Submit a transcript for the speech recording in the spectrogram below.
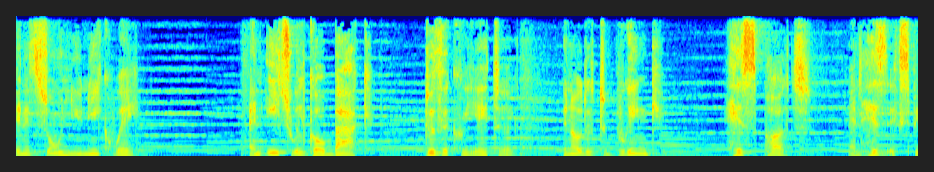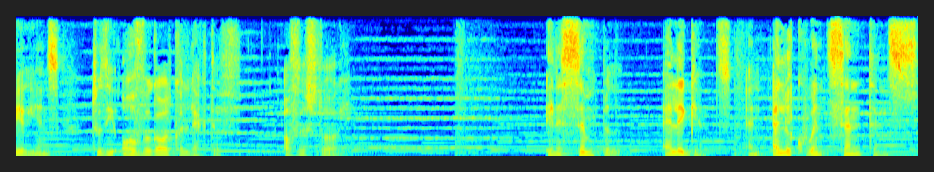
in its own unique way. And each will go back to the Creator in order to bring his part and his experience to the overall collective of the story. In a simple, elegant, and eloquent sentence,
